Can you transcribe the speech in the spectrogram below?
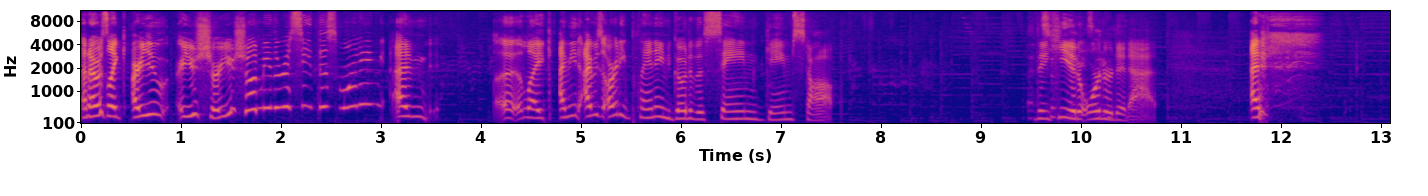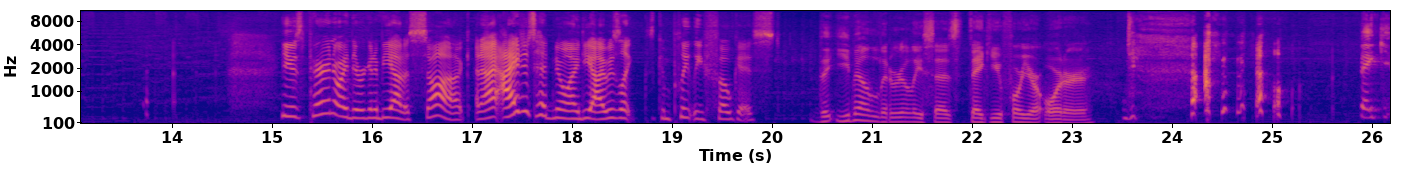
And I was like, "Are you are you sure you showed me the receipt this morning?" And uh, like, I mean, I was already planning to go to the same GameStop That's that he had ordered it at. And he was paranoid they were going to be out of stock, and I, I just had no idea. I was like completely focused. The email literally says, "Thank you for your order." Thank you,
